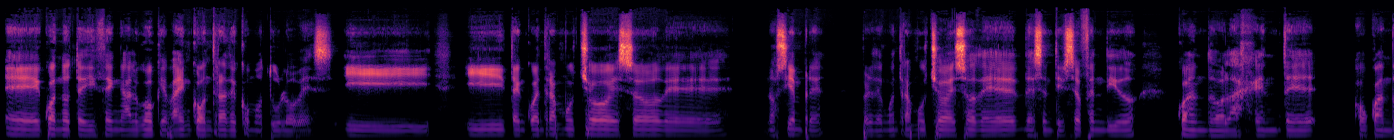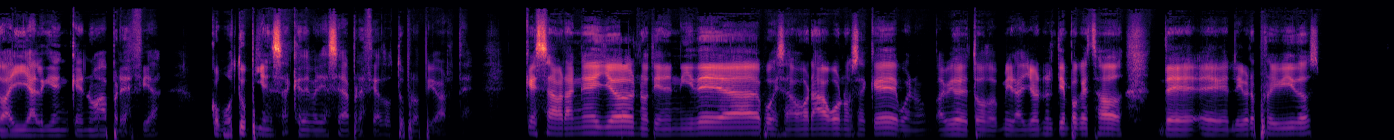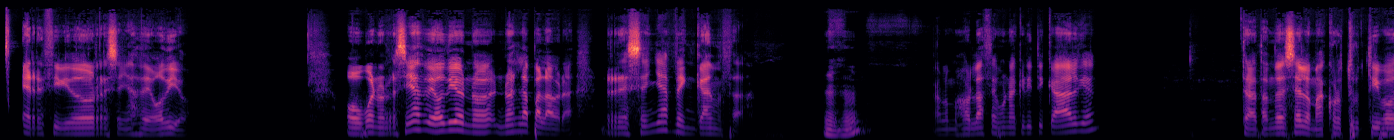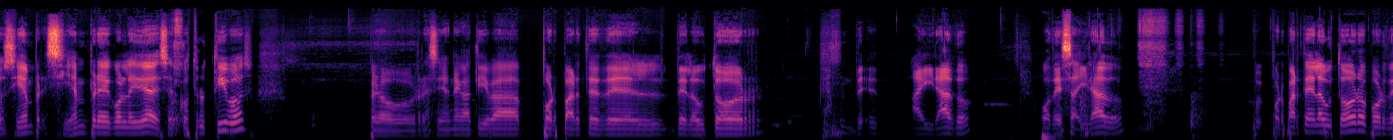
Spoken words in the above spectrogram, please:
eh, cuando te dicen algo que va en contra de cómo tú lo ves. Y, te encuentras mucho eso de, no siempre, pero te encuentras mucho eso de, sentirse ofendido cuando la gente o cuando hay alguien que no aprecia como tú piensas que debería ser apreciado tu propio arte. ¿Qué sabrán ellos? No tienen ni idea, pues ahora hago no sé qué. Bueno, ha habido de todo. Mira, yo en el tiempo que he estado de eh, libros prohibidos, he recibido reseñas de odio o bueno, reseñas de odio no, es la palabra. Reseñas venganza. A lo mejor le haces una crítica a alguien tratando de ser lo más constructivo siempre, siempre con la idea de ser constructivos, pero reseña negativa por parte del, autor airado o desairado por parte del autor o por,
